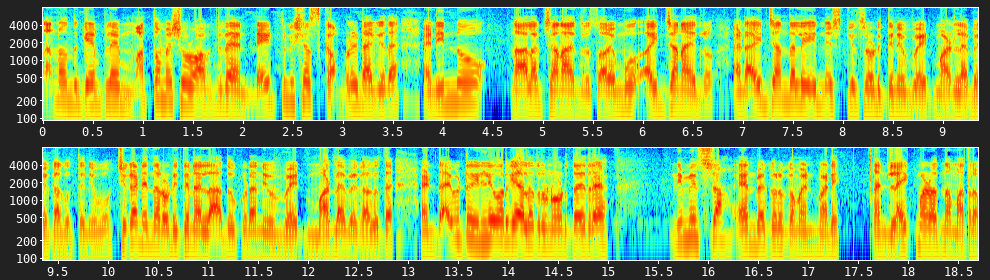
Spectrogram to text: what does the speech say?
ನನ್ನೊಂದು ಗೇಮ್ ಪ್ಲೇ ಮತ್ತೊಮ್ಮೆ ಶುರು ಆಗ್ತಿದೆ. ಆ್ಯಂಡ್ ಡೈಟ್ ಫಿನಿಷಸ್ ಕಂಪ್ಲೀಟ್ ಆಗಿದೆ. ಆ್ಯಂಡ್ ಇನ್ನೂ ನಾಲ್ಕು ಜನ ಇದ್ರು. ಸಾರಿ ಮೂ ಐದು ಜನ ಇದ್ರು. ಆ್ಯಂಡ್ ಐದು ಜನದಲ್ಲಿ ಇನ್ನೆಷ್ಟು ಸ್ಕಿಲ್ಸ್ ಹೊಡಿತೀನಿ ವೆಯ್ಟ್ ಮಾಡಲೇಬೇಕಾಗುತ್ತೆ ನೀವು. ಚಿಕನ್ ಡಿನ್ನರ್ ಹೊಡಿತೀನಲ್ಲ ಅದು ಕೂಡ ನೀವು ವೆಯ್ಟ್ ಮಾಡಲೇಬೇಕಾಗುತ್ತೆ. ಆ್ಯಂಡ್ ದಯವಿಟ್ಟು ಇಲ್ಲಿವರೆಗೆ ಎಲ್ಲಾದರೂ ನೋಡ್ತಾ ಇದ್ರೆ ನಿಮ್ಮ ಇಷ್ಟ? ಏನು ಬೇಕಾದ್ರೂ ಕಮೆಂಟ್ ಮಾಡಿ. ಆ್ಯಂಡ್ ಲೈಕ್ ಮಾಡೋದನ್ನ ಮಾತ್ರ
